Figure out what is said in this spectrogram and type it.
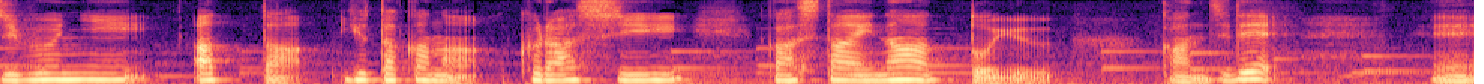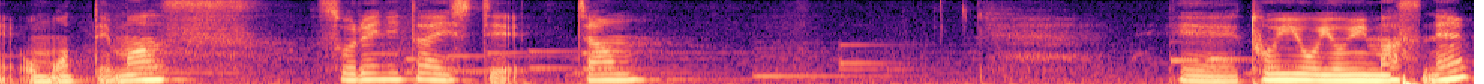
自分に合った豊かな暮らしがしたいなという感じで、えー、思ってます。それに対してじゃん、えー、問いを読みますね。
